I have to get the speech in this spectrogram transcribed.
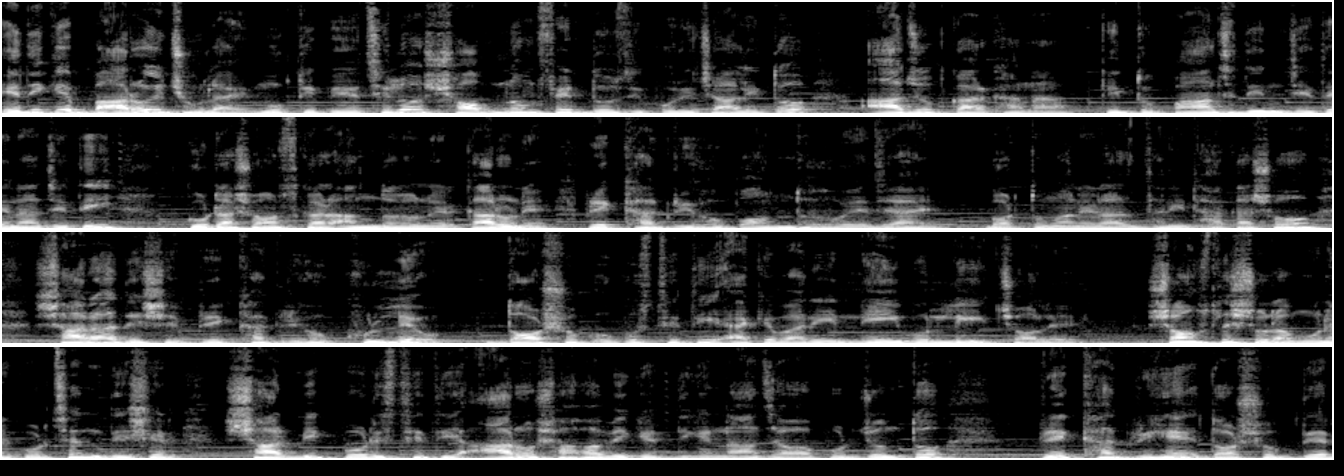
এদিকে বারোই জুলাই মুক্তি পেয়েছিল শবনম ফেরদৌজি পরিচালিত আজব কারখানা। কিন্তু পাঁচ দিন যেতে না যেতেই কোটা সংস্কার আন্দোলনের কারণে প্রেক্ষাগৃহ বন্ধ হয়ে যায়। বর্তমানে রাজধানী ঢাকা সহ সারা দেশে প্রেক্ষাগৃহ খুললেও দর্শক উপস্থিতি একেবারেই নেই বললেই চলে। সংশ্লিষ্টরা মনে করছেন দেশের সার্বিক পরিস্থিতি আরও স্বাভাবিকের দিকে না যাওয়া পর্যন্ত প্রেক্ষাগৃহে দর্শকদের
